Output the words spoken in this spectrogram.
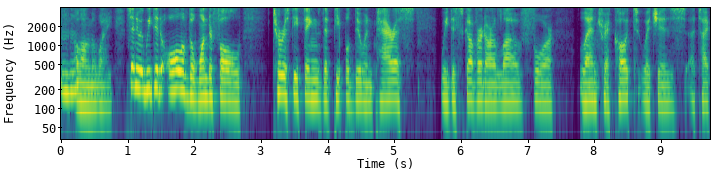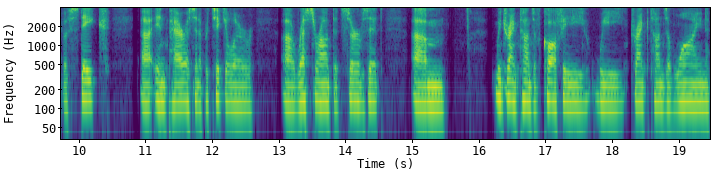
along the way. So, anyway, we did all of the wonderful touristy things that people do in Paris. We discovered our love for l'entrecôte, which is a type of steak uh, in Paris in a particular uh, restaurant that serves it. Um, we drank tons of coffee. We drank tons of wine.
